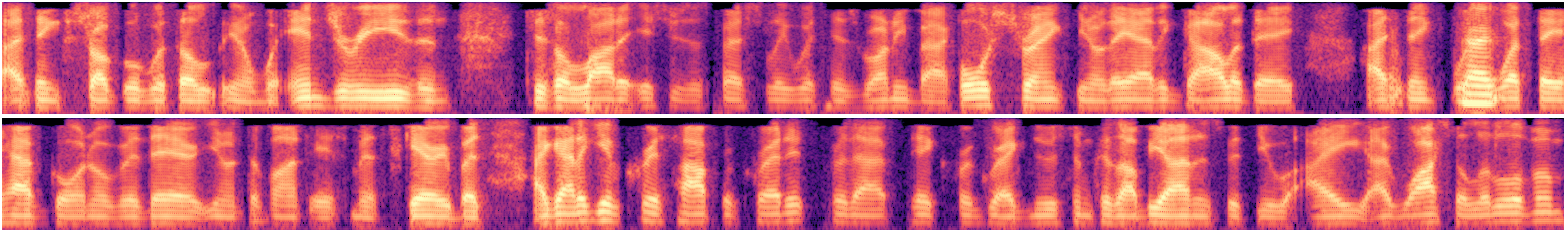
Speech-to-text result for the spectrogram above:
I think struggled with a you know with injuries and just a lot of issues, especially with his running back. Full strength, you know, they added Golladay. I think with Right. what they have going over there, you know, DeVonta Smith scary, but I got to give Chris Hopper credit for that pick for Greg Newsome because I'll be honest with you, I I watched a little of him,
